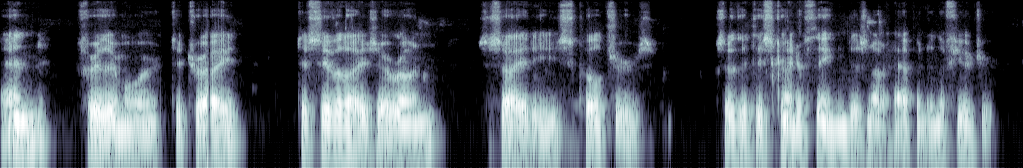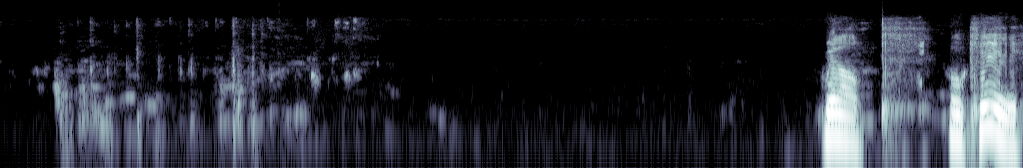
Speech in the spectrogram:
And furthermore, to try to civilize our own societies, cultures, so that this kind of thing does not happen in the future. Well, okay,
